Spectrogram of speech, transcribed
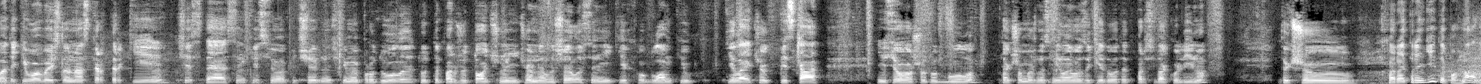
Ось такі вийшли у нас картерки, чистесенькі, все, підшипнички ми продули. Тут тепер вже точно нічого не лишилося, ніяких обломків, кілечок, піска і всього, що тут було. Так що можна сміливо закидувати тепер сюди коліно. Так що харе трендіти, погнали.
